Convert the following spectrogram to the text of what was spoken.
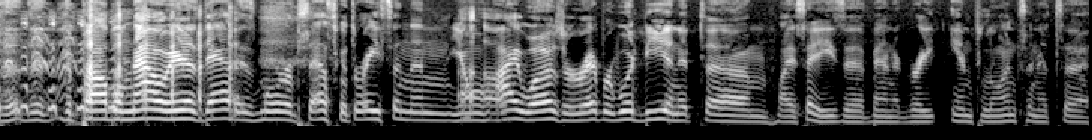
the, the, the problem now is Dad is more obsessed with racing than you know Uh-oh. I was or ever would be, and it, um, like I say, he's uh, been a great influence, and it's uh,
